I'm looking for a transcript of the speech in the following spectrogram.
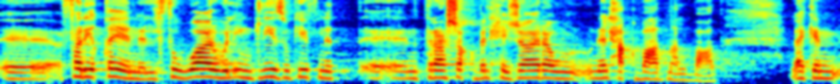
آه، فريقين الثوار والإنجليز وكيف آه، نتراشق بالحجارة ونلحق بعضنا البعض. لكن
